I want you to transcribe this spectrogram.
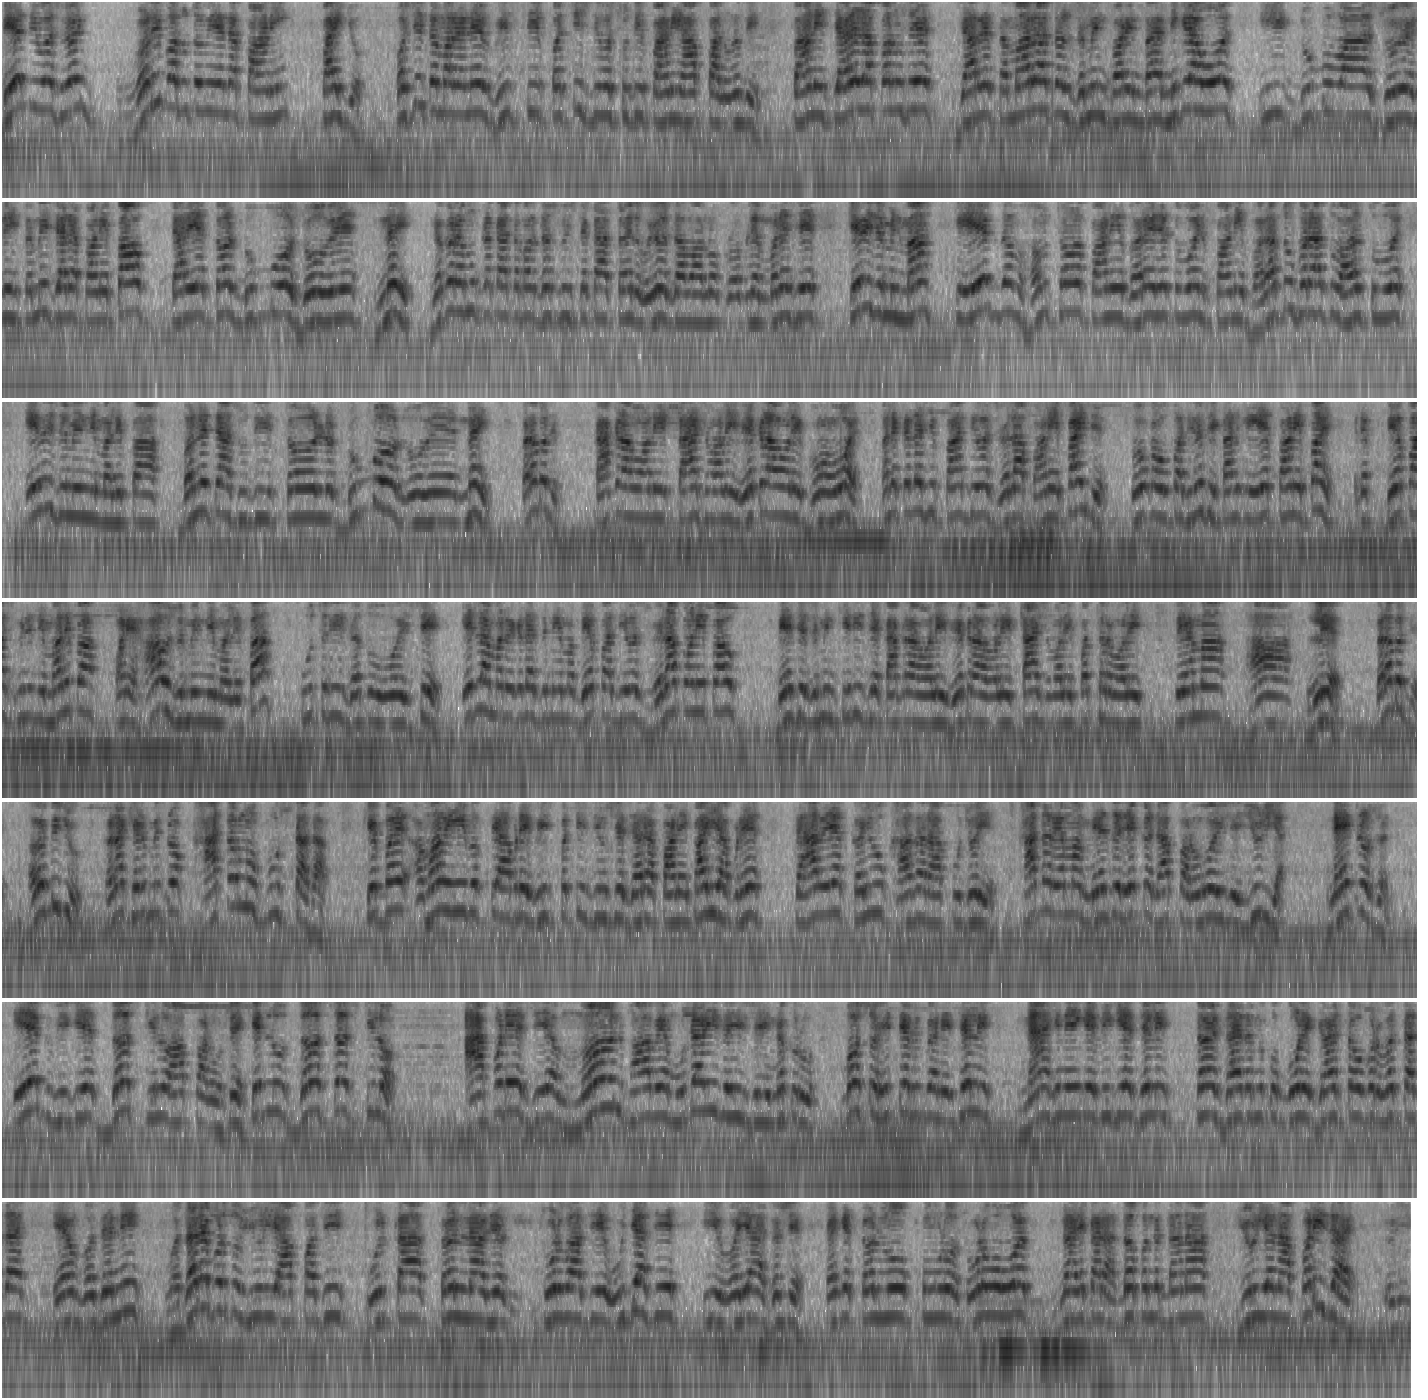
બે દિવસ રહીને વળી પાછું તમે એને પાણી પાઈ ગયો પછી તમારે એને વીસથી પચીસ દિવસ સુધી પાણી આપવાનું નથી. પાણી ત્યારે જ આપવાનું છે, જ્યારે તમારા તલ જમીન પાણી બહાર નીકળ્યા હોય એ ડૂબવા જોવે નહીં. તમે જ્યારે પાણી પાવ, ત્યારે એ તલ ડૂબવો જોવે નહીં. નગર અમુક ટકા તમારે દસ વીસ ટકા તલ વયો જવાનો પ્રોબ્લેમ બને છે. કેવી જમીનમાં? કે એકદમ હમથળ પાણી ભરાઈ રહેતું હોય ને પાણી ભરાતું ભરાતું હાલતું હોય, એવી જમીનની માલિપા બને ત્યાં સુધી તલ ડૂબવો જોવે નહીં. બરાબર છે? કાકડા વાળી ટાસ વાળી વેકડા વાળી ભોં હોય અને કદાચ પાંચ દિવસ વહેલા પાણી પાઈ દે, તો કઈ ઉપાધિ નથી, કારણ કે એ પાણી પાય એટલે બે પાંચ મિનિટની માલિપા, પાણી હાવ જમીનની માલિપા ઉતરી જતું હોય છે. એટલા માટે કદાચ તમે એમાં બે પાંચ દિવસ વહેલા પાણી પાવ, બે જે જમીન કીધી છે કાકડા વાળી વેકડા વાળી ટાસ વાળી પથ્થર વાળી તો એમાં હા લે. બરાબર છે? હવે બીજું, ઘણા ખેડૂત મિત્રો ખાતરનું પૂછતા હતા કે ભાઈ, અમારે એ વખતે આપણે વીસ પચીસ દિવસે જ્યારે પાણી પાઈએ આપણે, ત્યારે કયું ખાતર આપવું જોઈએ? ખાતર એમાં મેજર એક જ આપવાનું હોય છે યુરિયા, નાઇટ્રોજન. એક વીઘે દસ કિલો આપવાનું છે. કેટલું? દસ જ કિલો. આપણે જે મન ફાવે મુડાડી દઈએ છીએ નકરું. બસો સિત્તેર રૂપિયાની થેલી, નાખીને કે વીઘે થેલી તર થાય તમે કોઈ ગોળે ઘાસતા ઉપર વધતા થાય, એમ વધે નહીં. વધારે પડતું યુરિયા આપવાથી ઉલટા તલના જે છોડવા છે ઉજ્યા છે એ વયા જશે. કારણ કે તલનો કુમળો છોડવો હોય, ના એકારા દસ પંદર દાણા યુરિયાના પડી જાય.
